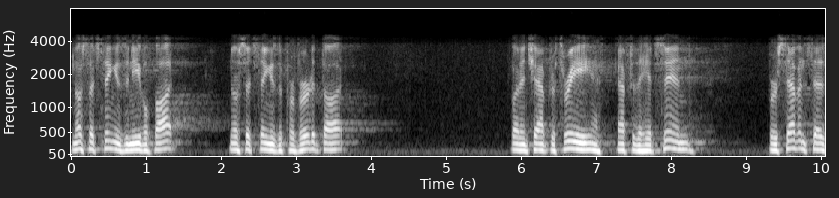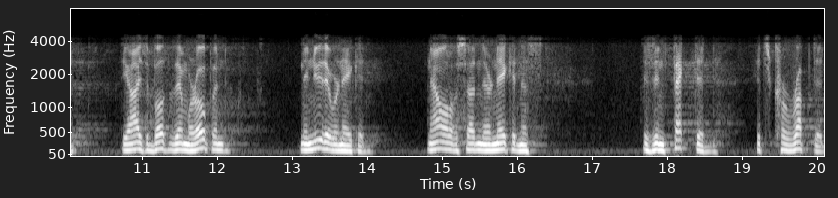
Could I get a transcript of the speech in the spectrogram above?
no such thing as an evil thought, no such thing as a perverted thought. But in chapter 3, after they had sinned, verse 7 says, The eyes of both of them were opened, and they knew they were naked. Now all of a sudden, their nakedness is infected, it's corrupted.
